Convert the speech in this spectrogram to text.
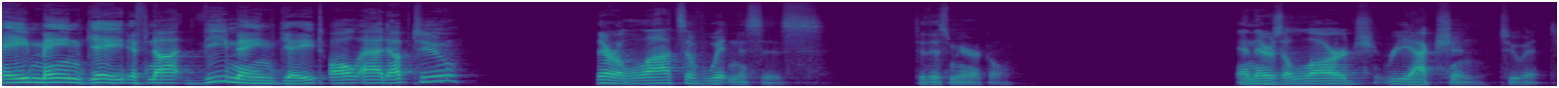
a main gate, if not the main gate, all add up to? There are lots of witnesses to this miracle. And there's a large reaction to it.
